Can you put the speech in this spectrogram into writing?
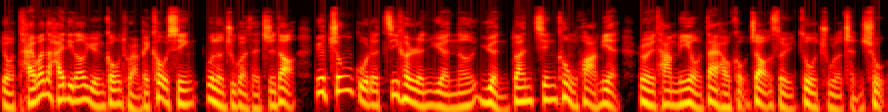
有台湾的海底捞员工突然被扣薪，问了主管才知道，因为中国的稽核人员呢远端监控画面，认为他没有戴好口罩，所以做出了惩处。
